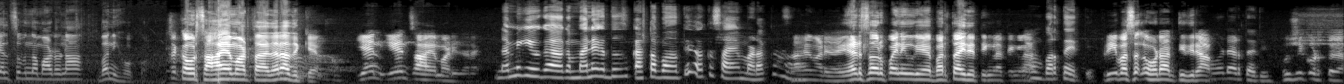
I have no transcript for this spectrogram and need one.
ಕೆಲಸವನ್ನ ಮಾಡೋಣ. ಬನ್ನಿ ಹೋಗೋಣ. ಅವ್ರು ಸಹಾಯ ಮಾಡ್ತಾ ಇದ್ದಾರೆ ಅದಕ್ಕೆ. ಏನ್ ಏನ್ ಸಹಾಯ ಮಾಡಿದ್ದಾರೆ? ನಮಗೆ ಇವಾಗ ಮನೆಗೆ ಕಷ್ಟ ಬಂದೈತಿ ಅದಕ್ಕೆ ಸಹಾಯ ಮಾಡಕ್ ಸಹಾಯ ಎರಡ್ ಸಾವಿರ ರೂಪಾಯಿ ನಿಮ್ಗೆ ಬರ್ತಾ ಇದೆ ತಿಂಗಳ ತಿಂಗಳ? ಬರ್ತೈತಿ ಫ್ರೀ ಬಸ್ ಅಲ್ಲಿ ಓಡಾಡ್ತಿದ್ದೀರಾ? ಓಡಾಡ್ತಾ ಇದೀವಿ. ಖುಷಿ ಕೊಡ್ತದೆ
